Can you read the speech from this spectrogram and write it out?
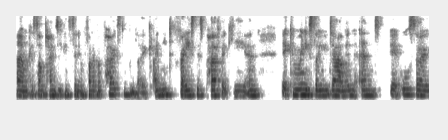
Because um, sometimes you can sit in front of a post and be like, I need to phrase this perfectly. And it can really slow you down. And, and it also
